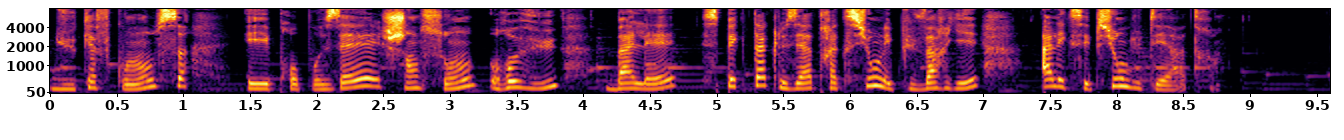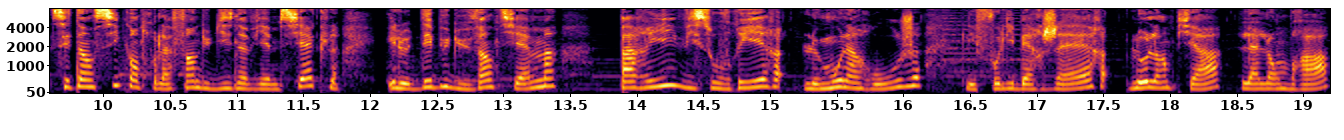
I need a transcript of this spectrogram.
du cafcons, et proposaient chansons, revues, ballets, spectacles et attractions les plus variés, à l'exception du théâtre. C'est ainsi qu'entre la fin du XIXe siècle et le début du XXe, Paris vit s'ouvrir le Moulin Rouge, les Folies Bergères, l'Olympia, l'Alhambra,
